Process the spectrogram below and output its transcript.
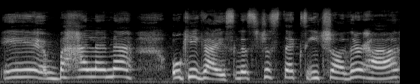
Eh, bahala na. Okay guys, let's just text each other ha.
